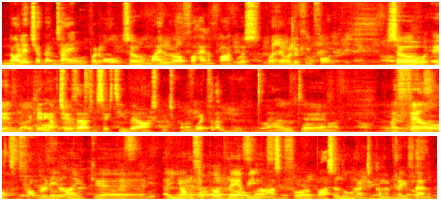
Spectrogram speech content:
knowledge at that time, but also my love for Highland Park was what they were looking for. So in the beginning of 2016, they asked me to come and work for them, and um, I felt probably like uh, a young football player being asked for Barcelona to come and play for them,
